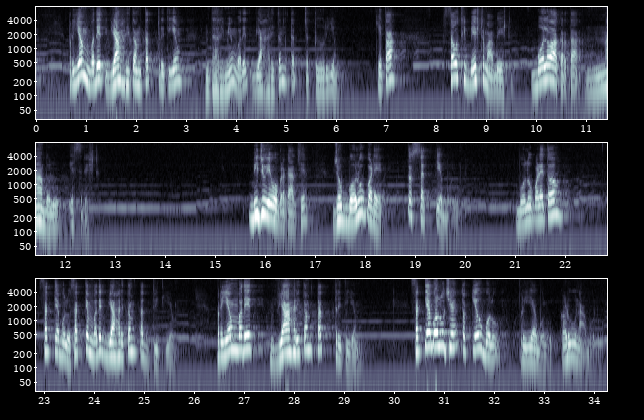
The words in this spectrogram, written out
પ્રિયમ વદેત વ્યાહૃતમ તત્તૃતીયમ ધર્મ્યમ વદેત વ્યાહૃતમ તત્ચતુર્યમ કહેતા સૌથી બેસ્ટમાં બેસ્ટ, બોલવા કરતા ન બોલવું એ શ્રેષ્ઠ. બીજું એવો પ્રકાર છે જો બોલવું પડે તો સત્ય બોલવું. બોલવું પડે તો સત્ય બોલવું. સત્યમ વદે વ્યાહરિતમ તદ્વિતીયમ. પ્રિયમ વદે વ્યાહરિતમ તત્તૃતીયમ. સત્ય બોલવું છે તો કેવું બોલવું? પ્રિય બોલવું. કડવું ના બોલવું.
